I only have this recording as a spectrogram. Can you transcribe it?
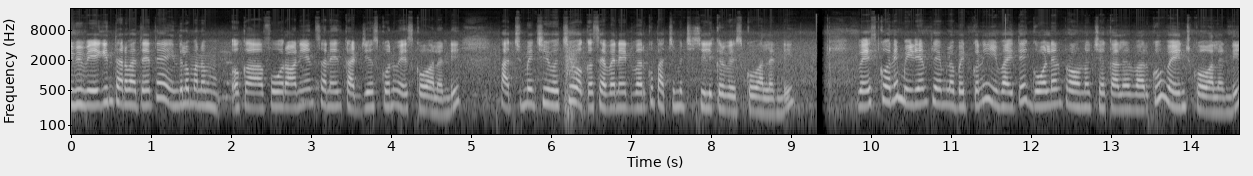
ఇవి వేగిన తర్వాత అయితే ఇందులో మనం ఒక ఫోర్ ఆనియన్స్ అనేది కట్ చేసుకొని వేసుకోవాలండి. పచ్చిమిర్చి వచ్చి ఒక సెవెన్ ఎయిట్ వరకు పచ్చిమిర్చి చిలికర వేసుకోవాలండి. వేసుకొని మీడియం ఫ్లేమ్లో పెట్టుకొని ఇవైతే గోల్డెన్ బ్రౌన్ వచ్చే కలర్ వరకు వేయించుకోవాలండి.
